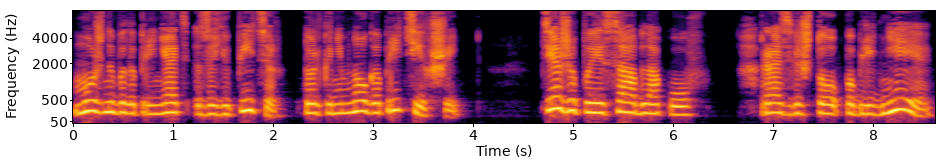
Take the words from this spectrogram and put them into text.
можно было принять за Юпитер, только немного притихший. Те же пояса облаков, разве что побледнее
